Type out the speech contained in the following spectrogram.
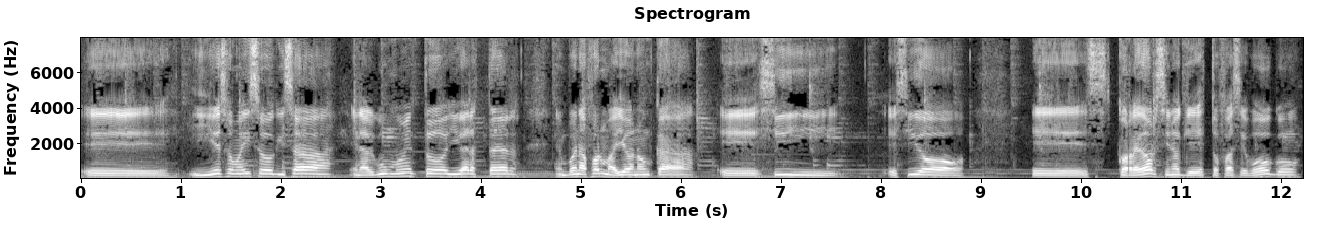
Eh, y eso me hizo quizás en algún momento llegar a estar en buena forma. Yo nunca eh, sí, he sido eh, corredor, sino que esto fue hace poco.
